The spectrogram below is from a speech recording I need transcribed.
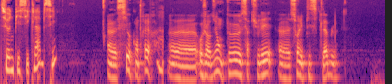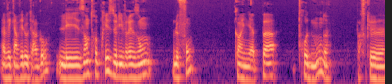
sur une piste cyclable, si euh, Si, au contraire. Ah. Euh, Aujourd'hui, on peut circuler euh, sur les pistes cyclables avec un vélo cargo. Les entreprises de livraison le font quand il n'y a pas trop de monde. Parce que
